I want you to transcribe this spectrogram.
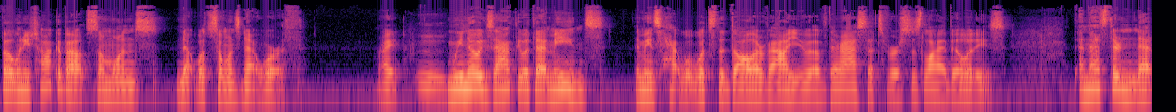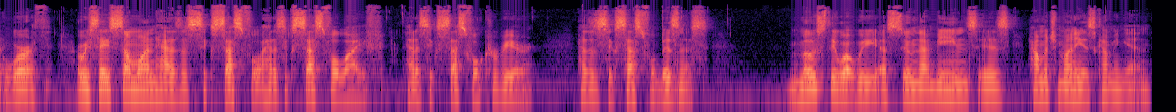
But when you talk about someone's net, what's someone's net worth, right? Mm. We know exactly what that means. That means what's the dollar value of their assets versus liabilities, and that's their net worth. Or we say someone has a successful had a successful life, had a successful career, has a successful business. Mostly, what we assume that means is how much money is coming in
